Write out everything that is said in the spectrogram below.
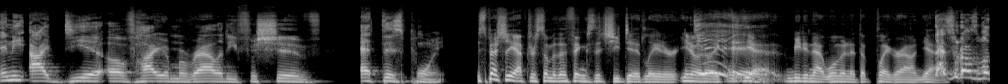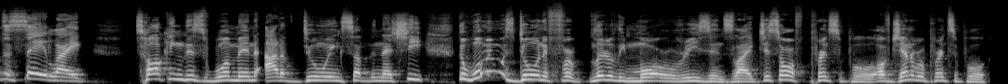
any idea of higher morality for Shiv at this point. especially after some of the things that she did later. You know, like Yeah. yeah, meeting that woman at the playground. Yeah, That's what I was about to say. Like talking this woman out of doing something that she, the woman was doing it for literally moral reasons, like just off principle, off general principle.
